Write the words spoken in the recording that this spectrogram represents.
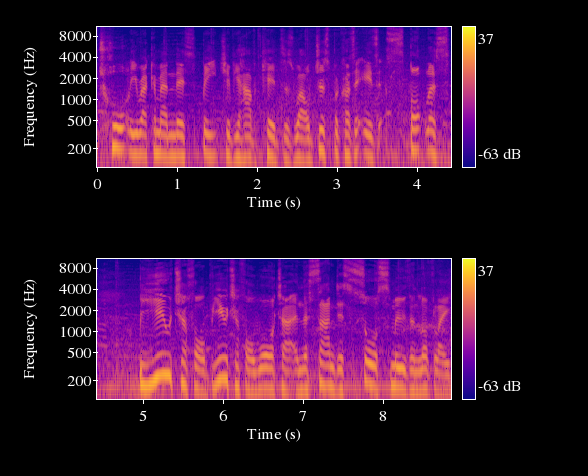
Totally recommend this beach if you have kids as well, just because it is spotless, beautiful, beautiful water and the sand is so smooth and lovely.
